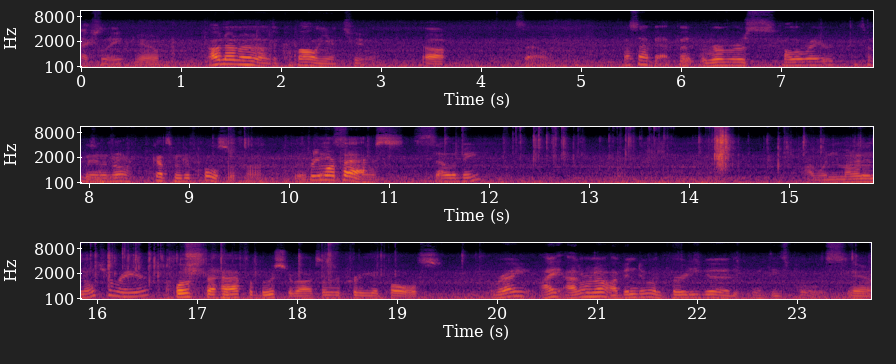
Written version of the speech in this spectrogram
actually. Yeah. Oh no no no, the Cavalier too. Oh, So that's not bad. But a Reverse Holo Rare. That's not bad at all. got some good pulls so far. Three Okay, more so packs. Celebi. I wouldn't mind an ultra rare, Close to half a booster box. Those are pretty good pulls. right? I I don't know. I've been doing pretty good with these pulls. Yeah.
